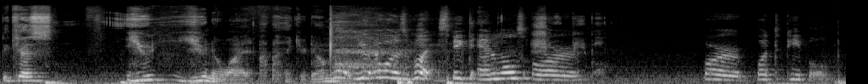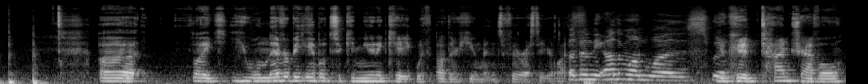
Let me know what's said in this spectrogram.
Because you you know why I think you're dumb. Well, you, it was what? Speak to animals or People. Or what to people? Uh, like you will never be able to communicate with other humans for the rest of your life. But then the other one was you could time travel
